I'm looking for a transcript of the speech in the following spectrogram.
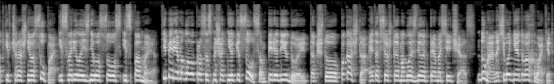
остатки вчерашнего супа и сварила из него соус из паме. Теперь я могла бы просто смешать ньокки с соусом перед едой, так что пока что это все, что я могла сделать прямо сейчас. Думаю, на сегодня этого хватит.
